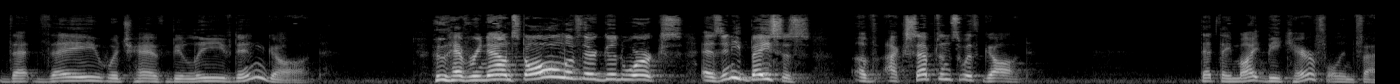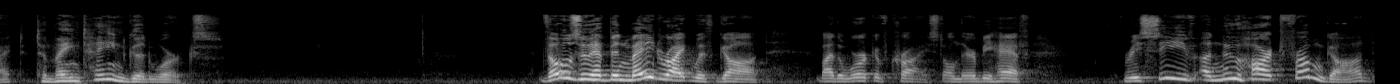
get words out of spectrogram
that they which have believed in God, who have renounced all of their good works as any basis of acceptance with God, that they might be careful, in fact, to maintain good works. Those who have been made right with God by the work of Christ on their behalf receive a new heart from God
